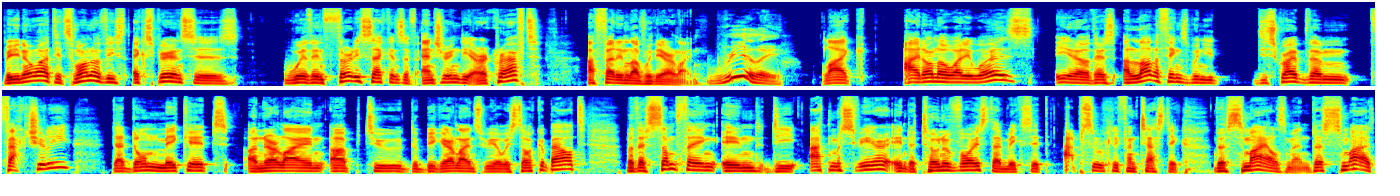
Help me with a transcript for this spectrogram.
But you know what? It's one of these experiences within 30 seconds of entering the aircraft, I fell in love with the airline. Really? Like, I don't know what it was. You know, there's a lot of things when you describe them factually, that don't make it an airline up to the big airlines we always talk about. But there's something in the atmosphere, in the tone of voice that makes it absolutely fantastic. The smiles, man, the smiles.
